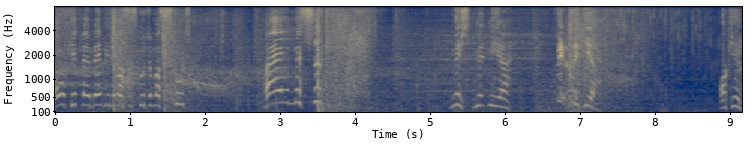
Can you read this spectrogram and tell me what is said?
Oh, Kidman, Baby, du machst es gut, du machst es gut! Hey, Miststück! Nicht mit mir! Weg mit dir! Okay,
